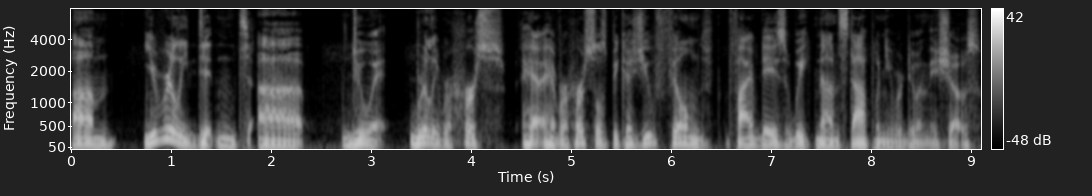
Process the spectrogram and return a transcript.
um, you really didn't uh, do it really rehearse ha- have rehearsals because you filmed five days a week nonstop when you were doing these shows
